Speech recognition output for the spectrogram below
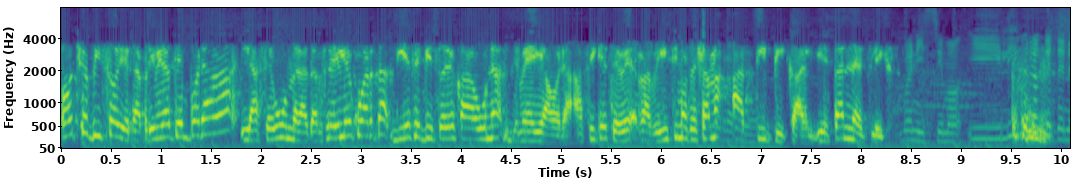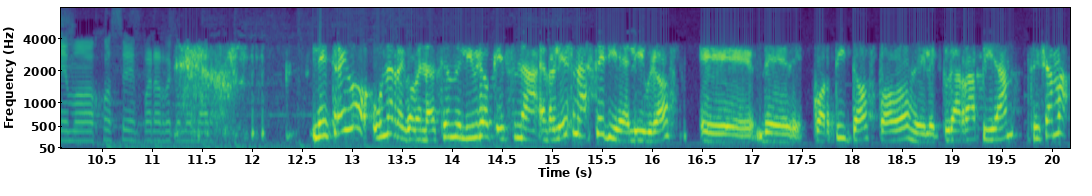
ocho episodios la primera temporada, la segunda, la tercera y la cuarta, diez episodios cada una de media hora. Así que se ve rapidísimo, se llama Atypical y está en Netflix. Buenísimo. ¿Y libros que tenemos, José, para recomendar? Les traigo una recomendación de libro que es una, en realidad es una serie de libros, eh, de, de cortitos todos, de lectura rápida. Se llama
